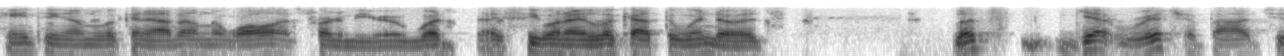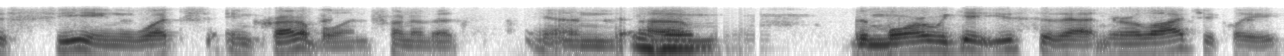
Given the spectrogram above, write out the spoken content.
painting I'm looking at on the wall in front of me, or what I see when I look out the window. It's let's get rich about just seeing what's incredible in front of us, and mm-hmm. um, the more we get used to that neurologically,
